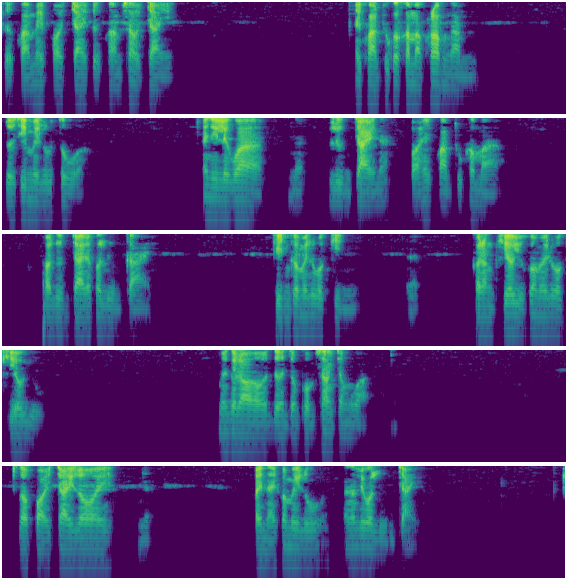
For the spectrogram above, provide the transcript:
เกิดความไม่พอใจ เกิดความเศร้าใจ ให้ความทุกข์ก็เข้ามาครอบงำโดยที่ไม่รู้ตัว อันนี้เรียกว่านะลืมใจนะปล่อยให้ความทุกข์เข้ามา พอลืมใจแล้วก็ลืมกาย กินก็ไม่รู้ว่ากินกำลังเคี้ยวอยู่ก็ไม่รู้ว่าเคี้ยวอยู่ เหมือนกับเราเดินจงกรมสร้างจังหวะ เราปล่อยใจลอย ไปไหนก็ไม่รู้ อันนั้นเรียกว่าลืมใจ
